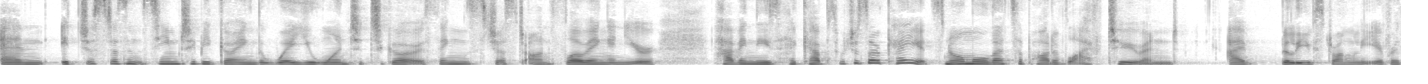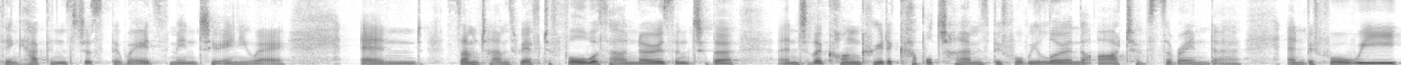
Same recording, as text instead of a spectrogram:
And it just doesn't seem to be going the way you want it to go. Things just aren't flowing and you're having these hiccups, which is okay. It's normal. That's a part of life too. And I believe strongly everything happens just the way it's meant to anyway. And sometimes we have to fall with our nose into the into the concrete a couple times before we learn the art of surrender and before we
